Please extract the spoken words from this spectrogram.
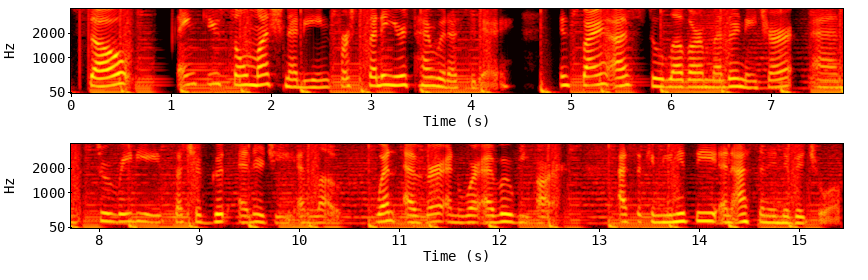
So, thank you so much, Nadine, for spending your time with us today, inspiring us to love our Mother Nature and to radiate such a good energy and love whenever and wherever we are, as a community and as an individual.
